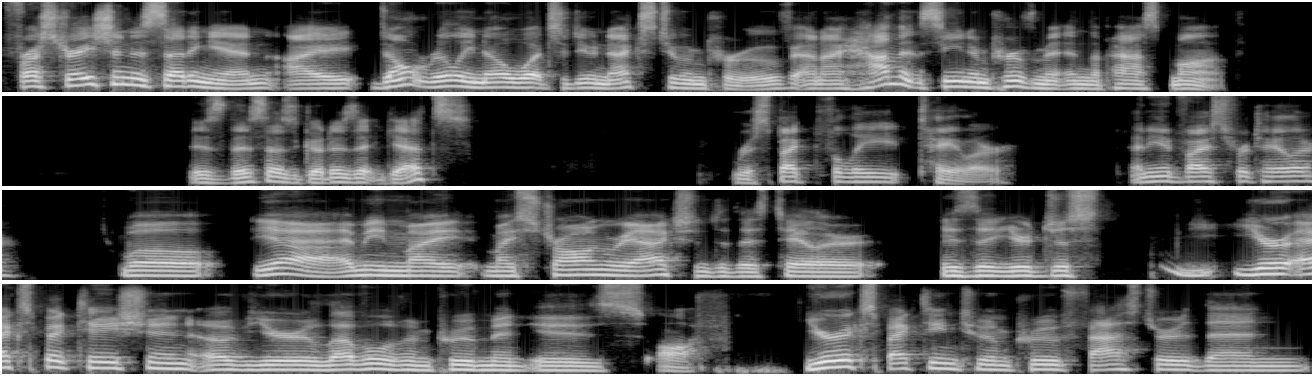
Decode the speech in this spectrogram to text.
Frustration is setting in. I don't really know what to do next to improve, and I haven't seen improvement in the past month. Is this as good as it gets? Respectfully, Taylor. Any advice for Taylor? Well, yeah. I mean, my my strong reaction to this, Taylor, is that you're just your expectation of your level of improvement is off. You're expecting to improve faster than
